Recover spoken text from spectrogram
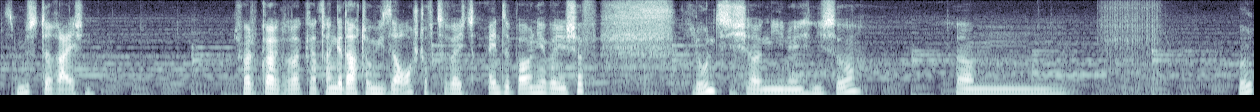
Das müsste reichen. Ich hatte gerade dran gedacht, irgendwie Sauerstoff zu vielleicht einzubauen hier bei dem Schiff. Lohnt sich irgendwie nicht so. Ähm. Huh?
